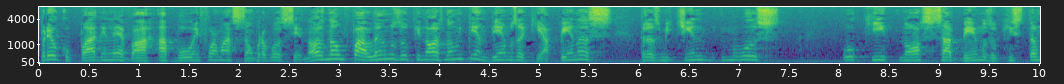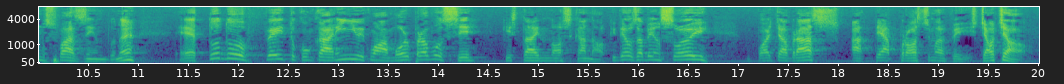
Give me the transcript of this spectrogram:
preocupado em levar a boa informação para você. Nós não falamos o que nós não entendemos aqui, apenas transmitimos o que nós sabemos, o que estamos fazendo, né? É tudo feito com carinho e com amor para você que está aí no nosso canal. Que Deus abençoe. Um forte abraço. Até a próxima vez. Tchau, tchau.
